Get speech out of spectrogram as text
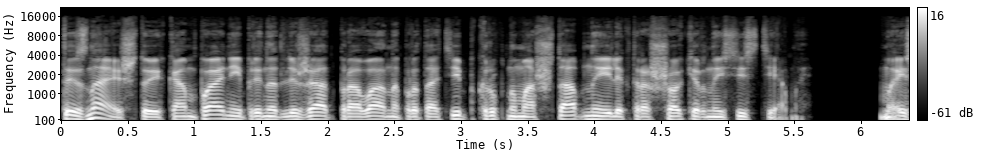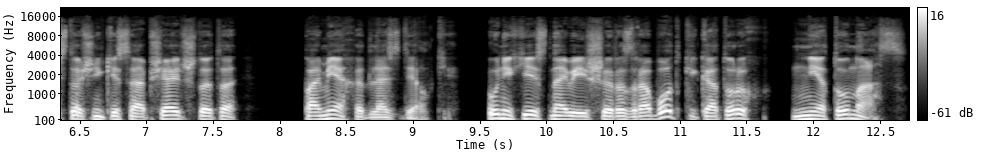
Ты знаешь, что их компании принадлежат права на прототип крупномасштабной электрошокерной системы. Мои источники сообщают, что это помеха для сделки. У них есть новейшие разработки, которых нет у нас.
